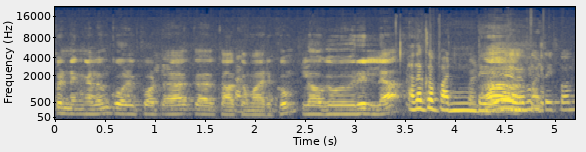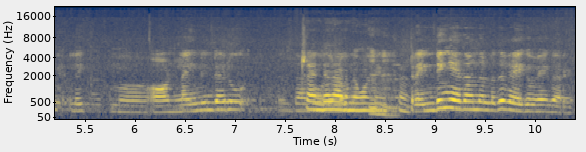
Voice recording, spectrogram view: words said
പെണ്ണുങ്ങളും കോഴിക്കോട്ടെ കാക്കമാർക്കും ലോകവൂരില്ല അതൊക്കെ പണ്ട്. ഇപ്പം ലൈക്ക് ഓൺലൈനിന്റെ ഒരു ട്രെൻഡ് നടന്നുകൊണ്ടിരിക്കുക ട്രെൻഡിങ് ഏതാന്നുള്ളത് വേഗം വേഗം അറിയാം.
